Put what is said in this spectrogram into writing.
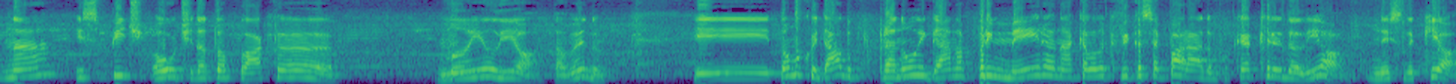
na speed out da tua placa mãe ali, ó. Tá vendo? E toma cuidado para não ligar na primeira, naquela que fica separada, porque aquele dali, ó, nesse daqui, ó,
